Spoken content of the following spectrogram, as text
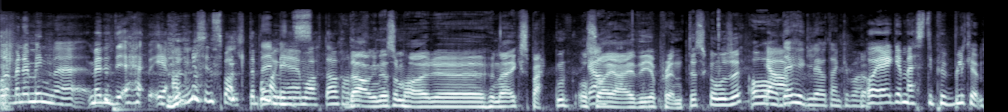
men men det er min eh, Men det er Agnes sin spalte på mange måter. Det er Agnes som har eh, Hun er eksperten, og så Ja. er jeg the apprentice, kan du si. Oh, Ja. det er hyggelig å tenke på. Og jeg er mest i publikum.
